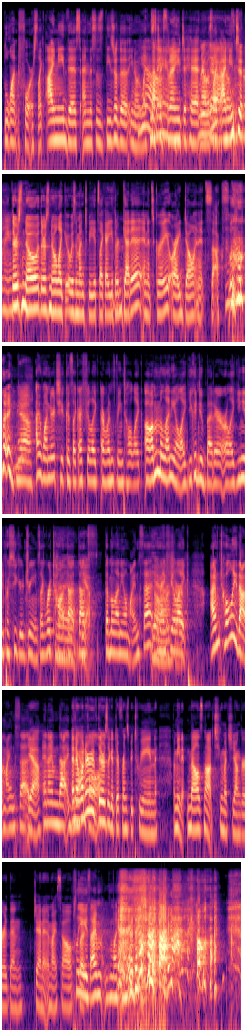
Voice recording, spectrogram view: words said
blunt force. Like I need this and this is these are the, you know, like Yeah. metrics Same. that I need to hit and I was Really? like I need to there's no there's no like it was meant to be. It's like I either mm-hmm. get it and it's great or I don't and it sucks. Mm-hmm. like, Yeah. I wonder too, because like I feel like everyone's being told like, oh, I'm a millennial, like you can do better, or like you need to pursue your dreams. Like we're taught Right. that that's Yeah. the millennial mindset, and I feel sure. like I'm totally that mindset. Yeah. and I'm that. And I wonder if there's like a difference between, I mean, Mel's not too much younger than Janet and myself. but- Please, I'm much younger than you guys. Come on.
